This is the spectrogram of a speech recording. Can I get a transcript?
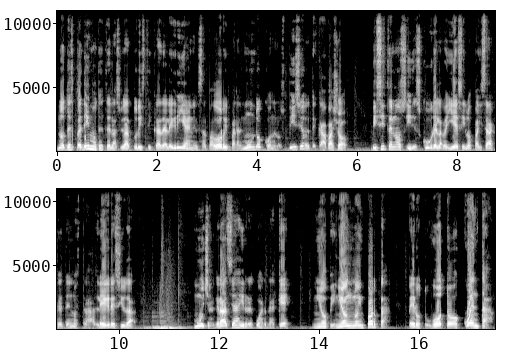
Nos despedimos desde la ciudad turística de Alegría en El Salvador y para el mundo con el auspicio de Tecapa Shop. Visítenos y descubre la belleza y los paisajes de nuestra alegre ciudad. Muchas gracias y recuerda que mi opinión no importa, pero tu voto cuenta.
